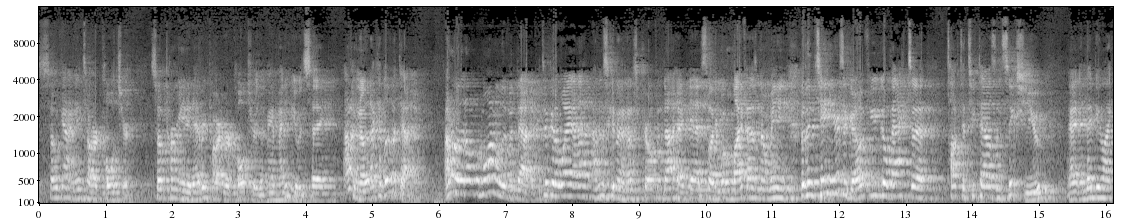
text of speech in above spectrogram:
so gotten into our culture so permeated every part of our culture that man many of you would say i don't even know that i could live without it I don't know that I would want to live without it. If you took it away, I'm just going to just curl up and die, I guess. Like, well, life has no meaning. But then 10 years ago, if you go back to talk to 2006 you, and they'd be like,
